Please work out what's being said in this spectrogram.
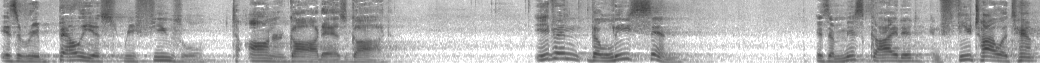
is a rebellious refusal to honor God as God. Even the least sin is a misguided and futile attempt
